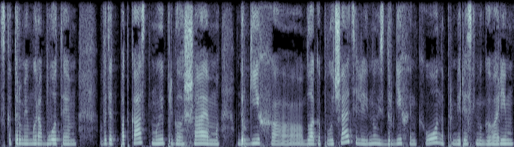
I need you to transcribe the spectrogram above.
с которыми мы работаем в этот подкаст, мы приглашаем других благополучателей, ну, из других НКО. Например, если мы говорим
